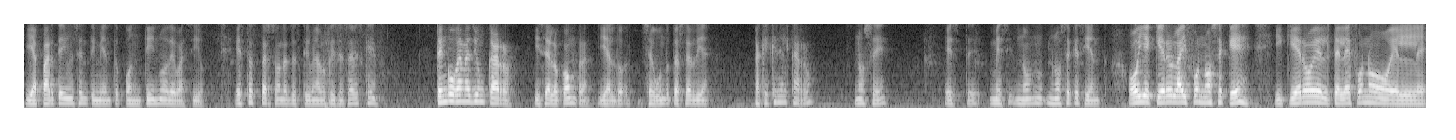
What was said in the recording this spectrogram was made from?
Y aparte hay un sentimiento continuo de vacío. Estas personas describen algo que dicen, ¿sabes qué? Tengo ganas de un carro y se lo compran. Y al segundo, tercer día, ¿para qué quería el carro? No sé este, no, no sé qué siento. Oye, quiero el iPhone no sé qué, y quiero el teléfono, el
